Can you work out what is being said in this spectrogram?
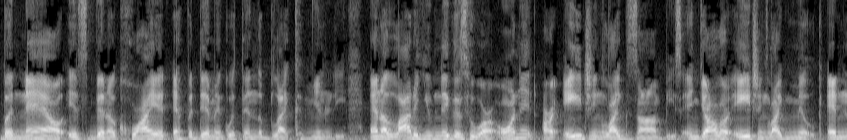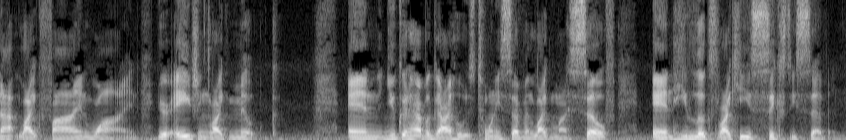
But now it's been a quiet epidemic within the black community. And a lot of you niggas who are on it are aging like zombies. And y'all are aging like milk and not like fine wine. You're aging like milk. And you could have a guy who's 27 like myself and he looks like he's 67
